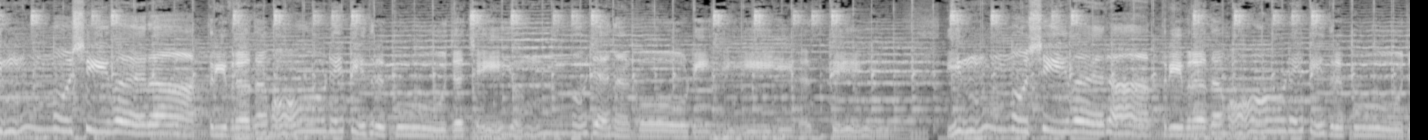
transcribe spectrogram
ഇന്നു ശിവരാത്രി വ്രതമോടെ പിതൃപൂജ ചെയ്യുന്നു ജനകോടി ഈടത്തിൽ. ഇന്നു ശിവരാത്രി വ്രതമോടെ പിതൃപൂജ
